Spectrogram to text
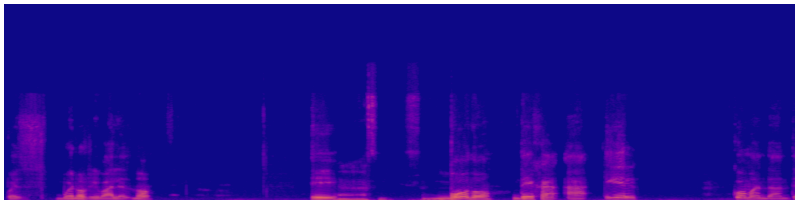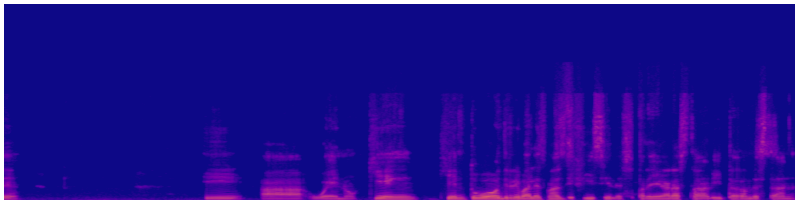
pues buenos rivales, ¿no? Eh, ah, Bodo deja a el comandante y a, bueno, ¿quién, ¿quién tuvo rivales más difíciles para llegar hasta ahorita donde están?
